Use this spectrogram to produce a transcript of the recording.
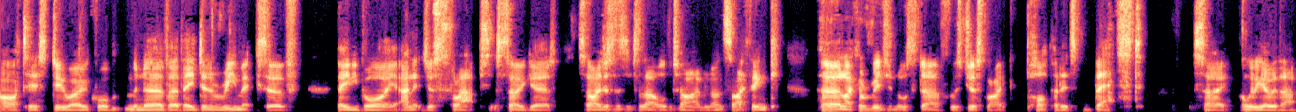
artist duo called Minerva. They did a remix of Baby Boy, and it just slaps. It's so good. So I just listen to that all the time, and so I think her like original stuff was just like pop at its best. So I'm to go with that.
